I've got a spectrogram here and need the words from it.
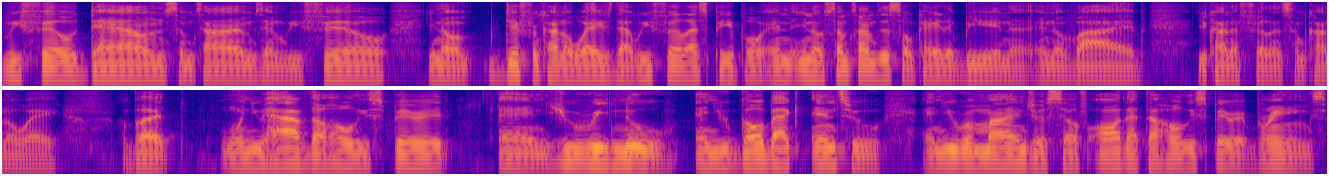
we feel down sometimes and we feel you know different kind of ways that we feel as people and you know sometimes it's okay to be in a in a vibe you kind of feel in some kind of way but when you have the holy spirit and you renew and you go back into and you remind yourself all that the holy spirit brings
